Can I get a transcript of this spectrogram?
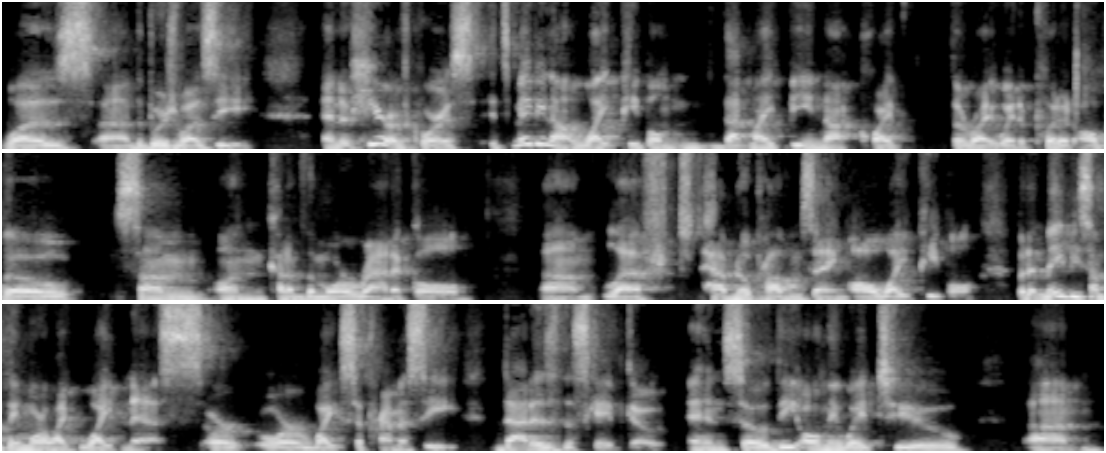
was uh, the bourgeoisie. And here, of course, it's maybe not white people. That might be not quite the right way to put it, although some on kind of the more radical um, left have no problem saying all white people, but it may be something more like whiteness or or white supremacy. That is the scapegoat, and so the only way to um,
